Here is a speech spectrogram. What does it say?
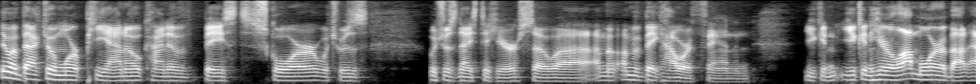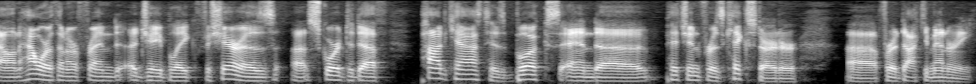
they went back to a more piano kind of based score, which was which was nice to hear. So, uh, I'm a, I'm a big Howarth fan and you can you can hear a lot more about Alan Howarth and our friend uh, Jay Blake Fichera's uh, Scored to Death podcast, his books, and uh, pitch in for his Kickstarter uh, for a documentary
